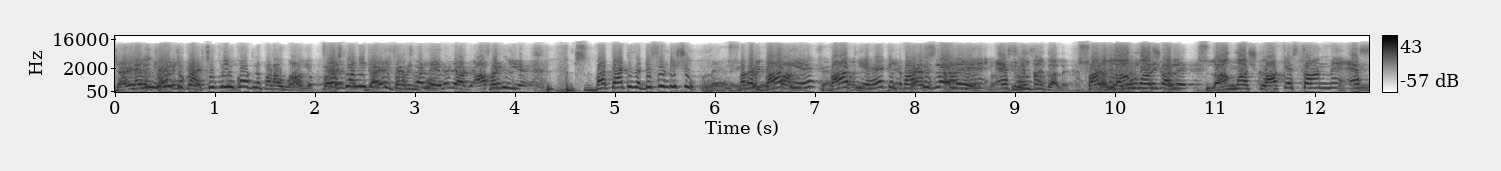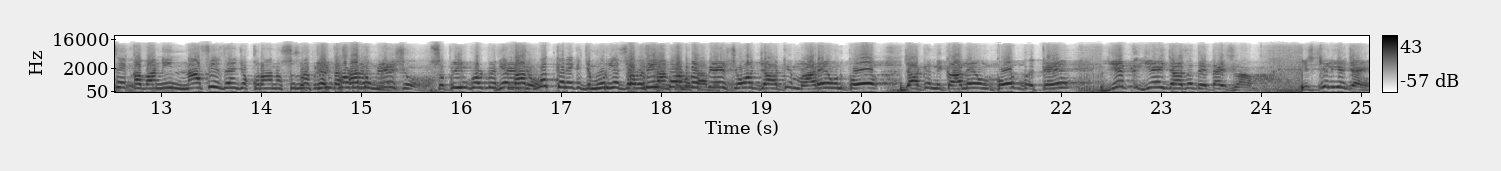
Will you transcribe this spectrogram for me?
چیلنج ہو چکا ہے۔ سپریم کورٹ نے پڑا ہوا ہے فیصلہ نہیں جائے کرتی نے کیا but that is a different issue مگر بات یہ بات یہ ہے کہ پاکستان۔ میں ایسے long march long march Pakistan میں ایسے قوانین نافذ ہیں جو قرآن و سنت کے سپریم کورٹ تصادم میں میں پیش ہو سپریم کورٹ میں یہ بات مت کریں کہ جمہوریت جو سپریم اسلام کورٹ میں پیش۔ ہو جا کے مارے ان کو جا کے نکالیں ان کو کہیں یہ یہ اجازت دیتا ہے اسلام اس کے لیے جائیں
